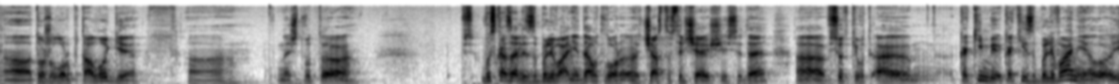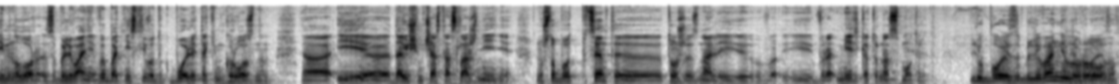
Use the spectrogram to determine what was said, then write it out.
а, тоже лор-патологии. Значит, вот вы сказали заболевания, да, вот лор, э, часто встречающиеся, да, а, все-таки вот а, какими, какие заболевания, именно лор, заболевания, вы бы отнесли вот к более таким грозным а, и э, дающим часто осложнения, ну, чтобы вот пациенты тоже знали и, и медики, которые нас смотрят. Любое заболевание лорозов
